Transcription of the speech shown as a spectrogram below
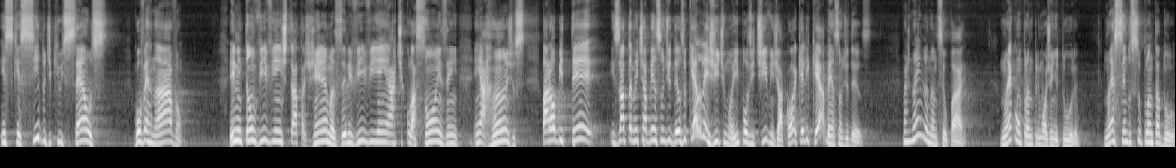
esquecido de que os céus governavam. Ele então vive em estratagemas, ele vive em articulações, em, em arranjos, para obter exatamente a benção de Deus. O que é legítimo aí, positivo em Jacó, é que ele quer a benção de Deus. Mas não é enganando seu pai, não é comprando primogenitura, não é sendo suplantador.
